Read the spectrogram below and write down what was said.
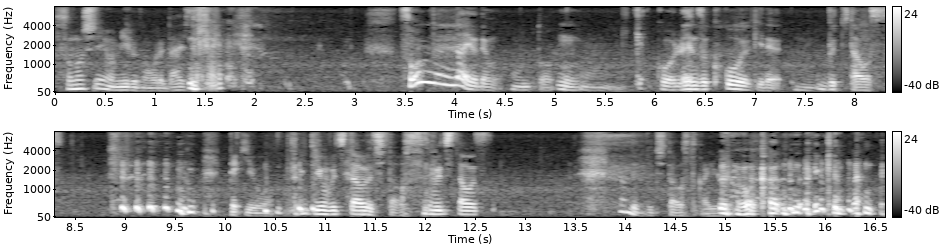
そのシーンを見るの俺大好き。そんなにないよでも。本当。うん。結構連続攻撃でうん。ぶち倒す。敵を。敵をぶち倒す。ぶち倒す。ぶち倒す。なんでぶち倒すとか言うの？わかんないけどなんで。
